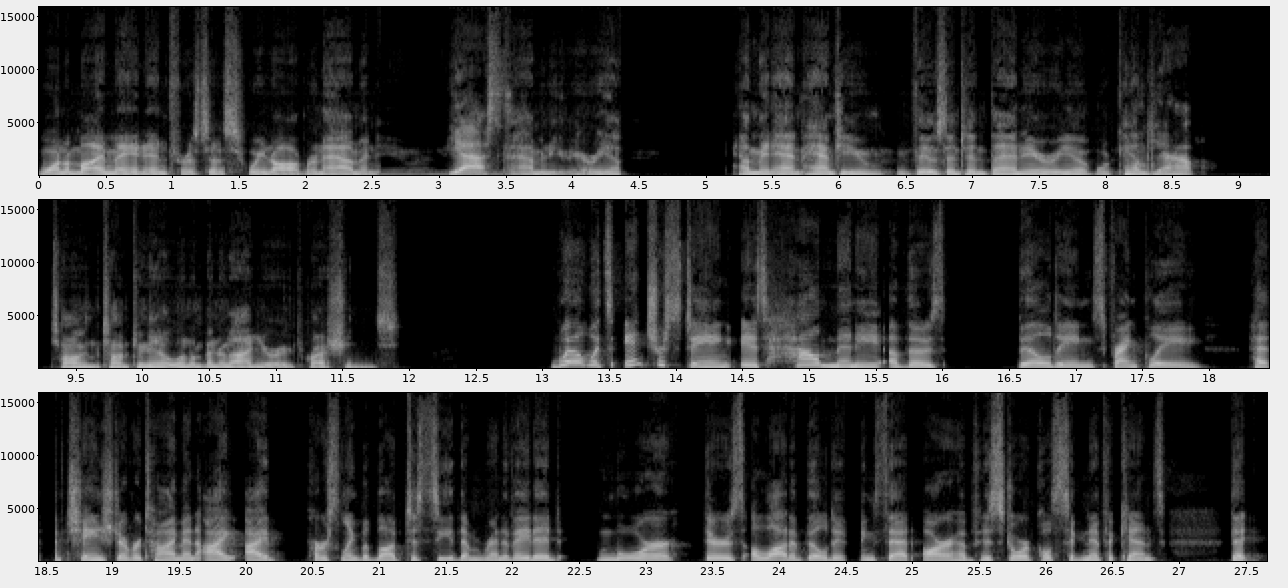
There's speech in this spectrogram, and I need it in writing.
One of my main interests is Sweet Auburn Avenue. Yes. Avenue area. I mean, have, have you visited that area? What oh, can Oh, yeah. Talk, talk to me a little bit about your impressions. Well, what's interesting is how many of those buildings, frankly, have changed over time. And I, I personally would love to see them renovated more. There's a lot of buildings that are of historical significance that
